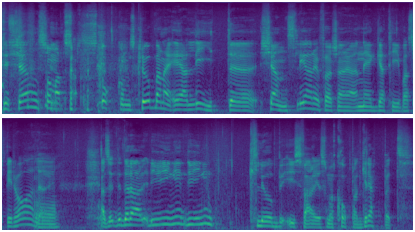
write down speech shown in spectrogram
Det känns som att St- Stockholmsklubbarna är lite känsligare för sådana här negativa spiraler. Ja. Alltså, det, där, det är ju ingen, det är ju ingen klubb i Sverige som har kopplat greppet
